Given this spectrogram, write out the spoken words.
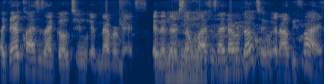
like there are classes I go to and never miss, and then there are some Mhm. classes I never go to and I'll be fine.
